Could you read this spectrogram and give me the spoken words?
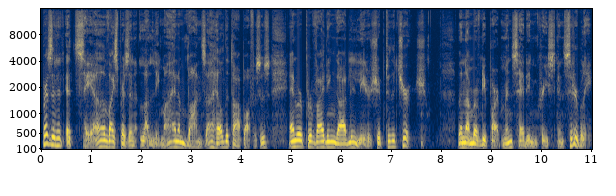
President Etsea, Vice President Lalima, and Mbanza held the top offices and were providing godly leadership to the church. The number of departments had increased considerably,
